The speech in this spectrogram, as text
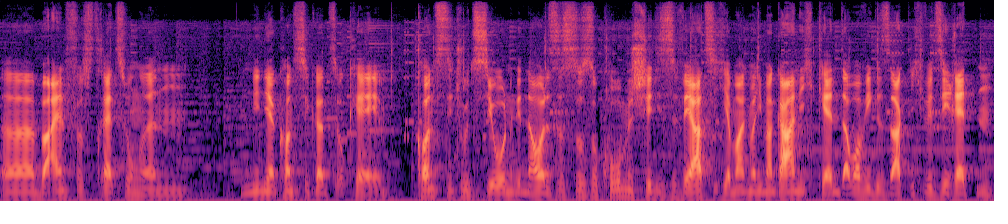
Äh, beeinflusst Rettungen. Ninja Konstitution. Okay. Konstitution, genau. Das ist so, so komisch hier, diese Werte hier manchmal, die man gar nicht kennt. Aber wie gesagt, ich will sie retten.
